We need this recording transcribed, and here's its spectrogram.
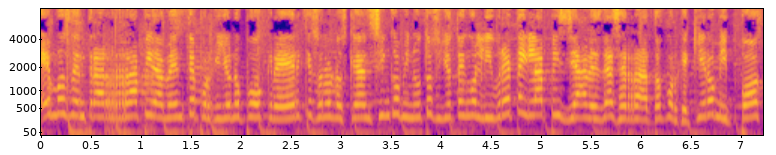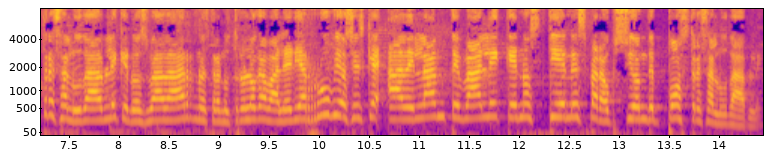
Hemos de entrar rápidamente porque yo no puedo creer que solo nos quedan cinco minutos y yo tengo libreta y lápiz ya desde hace rato porque quiero mi postre saludable que nos va a dar nuestra nutróloga Valeria Rubio. Así es que adelante, Vale, ¿qué nos tienes para opción de postre saludable?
